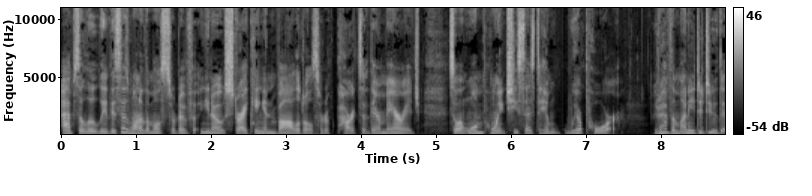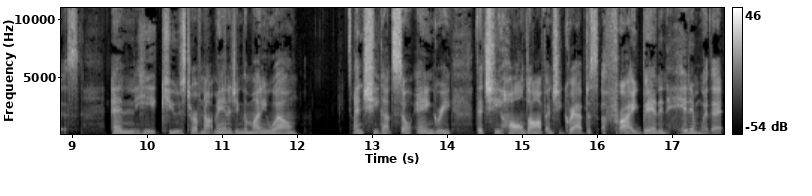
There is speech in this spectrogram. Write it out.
Absolutely. This is one of the most sort of, you know, striking and volatile sort of parts of their marriage. So at one point, she says to him, We're poor. We don't have the money to do this. And he accused her of not managing the money well. And she got so angry that she hauled off and she grabbed a, a frying pan and hit him with it.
